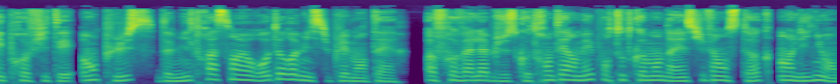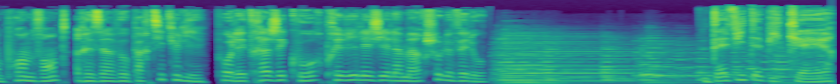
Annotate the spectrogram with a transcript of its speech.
et profitez en plus de 1300 euros de remise supplémentaire. Offre valable jusqu'au 31 mai pour toute commande d'un SUV en stock, en ligne ou en point de vente réservé aux particuliers. Pour les trajets courts, privilégiez la marche ou le vélo. David Abiker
